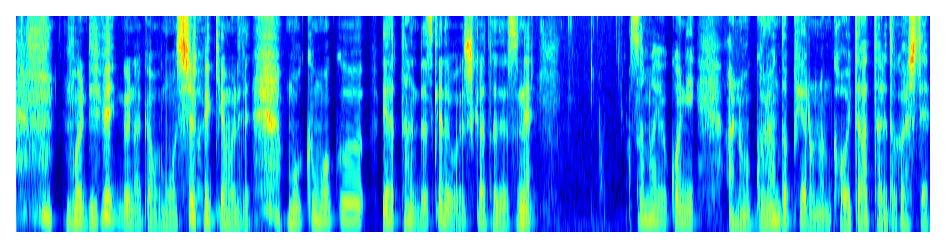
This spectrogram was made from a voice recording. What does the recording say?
もうリビングなんかももう白い煙で、黙々やったんですけど美味しかったですね。その横にあのグランドピアノなんか置いてあったりとかして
